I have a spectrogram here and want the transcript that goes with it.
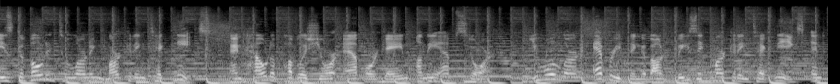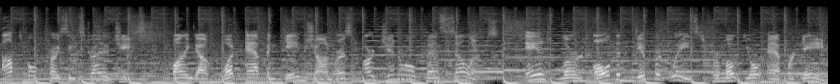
is devoted to learning marketing techniques and how to publish your app or game on the App Store. You will learn everything about basic marketing techniques and optimal pricing strategies. Find out what app and game genres are general bestsellers and learn all the different ways to promote your app or game.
